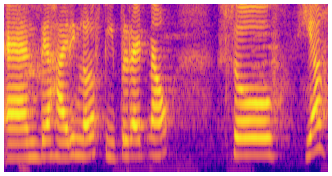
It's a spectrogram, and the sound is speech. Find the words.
and they're hiring a lot of people right now. So yeah.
